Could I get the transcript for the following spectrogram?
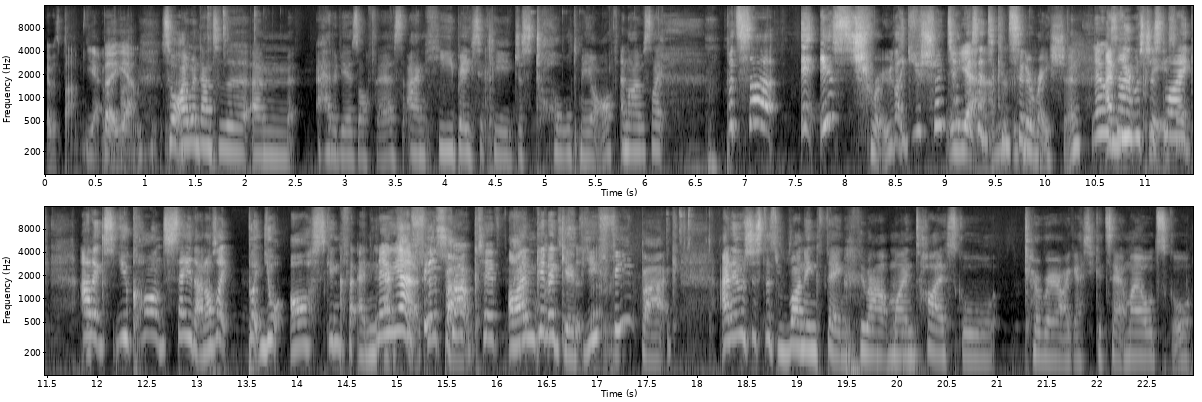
it was bad. Yeah, But but- yeah. So I went down to the um, head of year's office, and he basically just told me off, and I was like, "But sir, it is true. Like you should take this into consideration." No, and he was just like, like- "Alex, you can't say that." And I was like, "But you're asking for any No, extra yeah, feedback. constructive I'm gonna give you feedback." And it was just this running thing throughout my entire school career, I guess you could say, at my old school,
